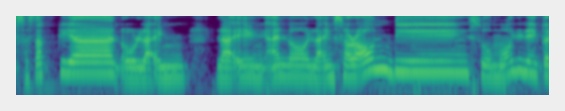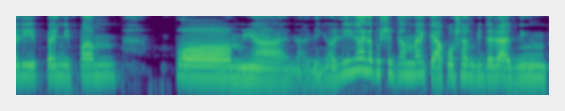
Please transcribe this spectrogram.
sasakyan o laing laing ano laing surrounding. So mo yun yung kalipay ni Pam Pam yan. Lingaw-lingaw na po siya gamay. Kaya ako siyang gidala ning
